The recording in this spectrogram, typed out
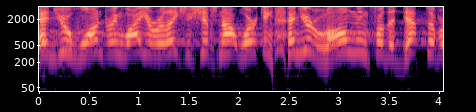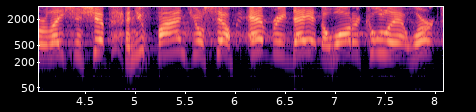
and you're wondering why your relationship's not working and you're longing for the depth of a relationship and you find yourself every day at the water cooler at work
